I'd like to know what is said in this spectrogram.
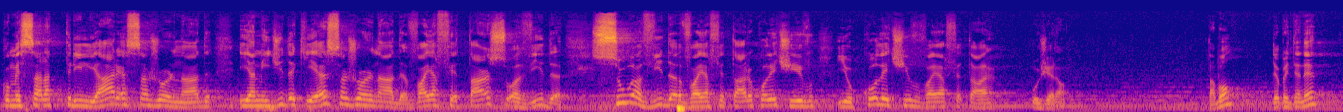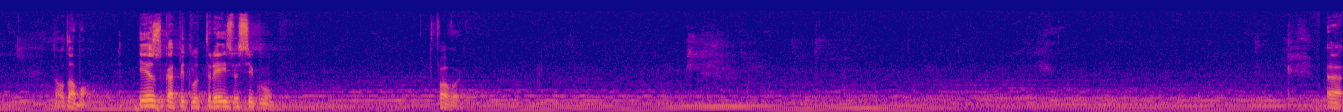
começar a trilhar essa jornada, e à medida que essa jornada vai afetar sua vida, sua vida vai afetar o coletivo, e o coletivo vai afetar o geral. Tá bom? Deu para entender? Então tá bom. Êxodo capítulo 3, versículo 1. Por favor. Uh,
